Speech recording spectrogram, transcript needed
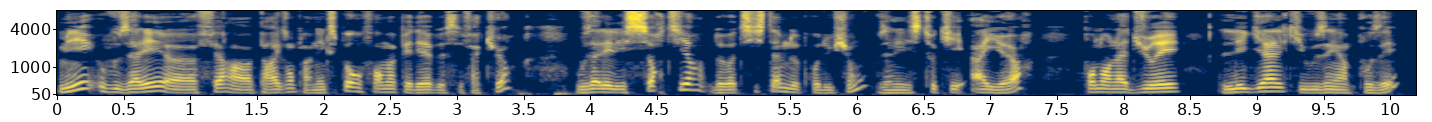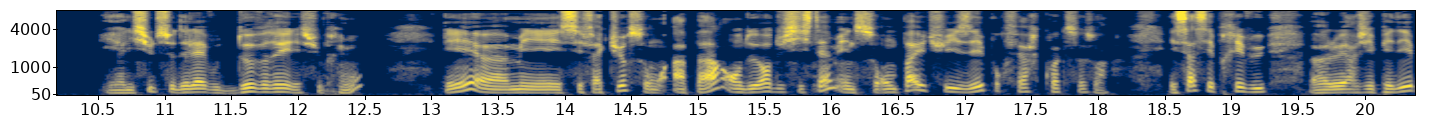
mais vous allez euh, faire euh, par exemple un export au format PDF de ces factures, vous allez les sortir de votre système de production, vous allez les stocker ailleurs pendant la durée légale qui vous est imposée, et à l'issue de ce délai, vous devrez les supprimer. Et euh, mais ces factures seront à part, en dehors du système, et ne seront pas utilisées pour faire quoi que ce soit. Et ça, c'est prévu. le RGPD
